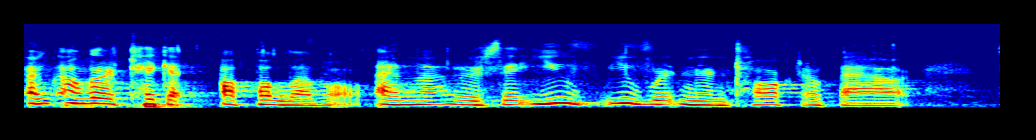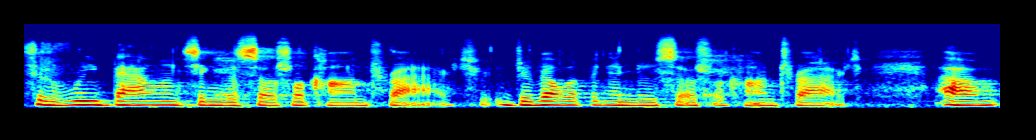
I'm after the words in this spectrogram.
I'm, I'm going to take it up a level, and that is that you've, you've written and talked about sort of rebalancing the social contract, developing a new social contract. Um,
